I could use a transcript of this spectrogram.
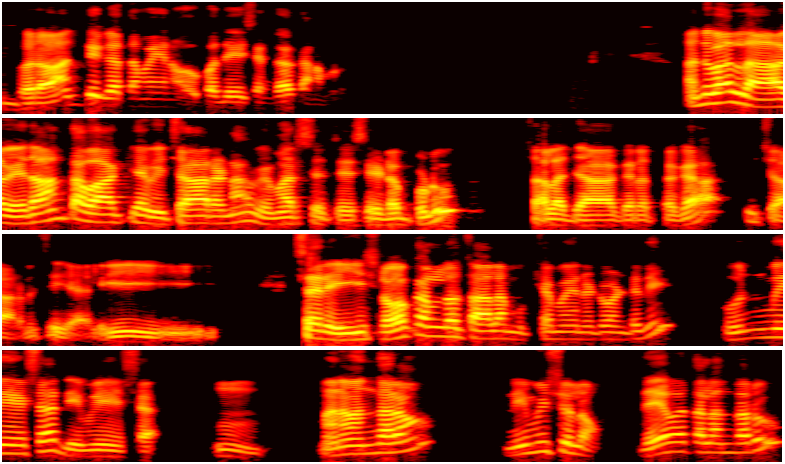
భ్రాంతిగతమైన ఉపదేశంగా కనబడుతుంది. అందువల్ల వేదాంత వాక్య విచారణ విమర్శ చేసేటప్పుడు చాలా జాగ్రత్తగా విచారణ చేయాలి. సరే ఈ శ్లోకంలో చాలా ముఖ్యమైనటువంటిది ఉన్మేష నిమేష. మనమందరం నిమిషులం. దేవతలందరూ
